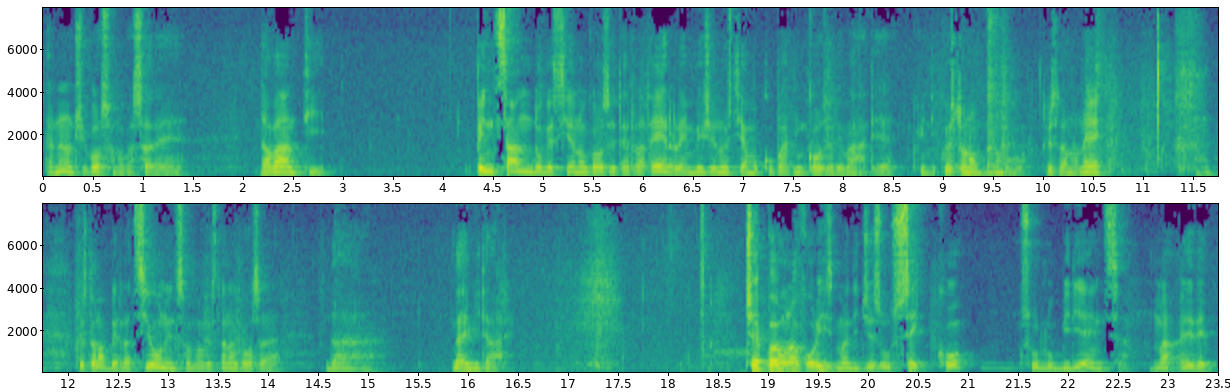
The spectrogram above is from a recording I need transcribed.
a noi non ci possono passare davanti pensando che siano cose terra-terra, invece noi stiamo occupati in cose elevate. Eh. Quindi questo non, non, questa non è, questa è un'aberrazione, insomma, questa è una cosa da, da evitare. C'è poi un aforisma di Gesù secco sull'ubbidienza, ma vedete,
